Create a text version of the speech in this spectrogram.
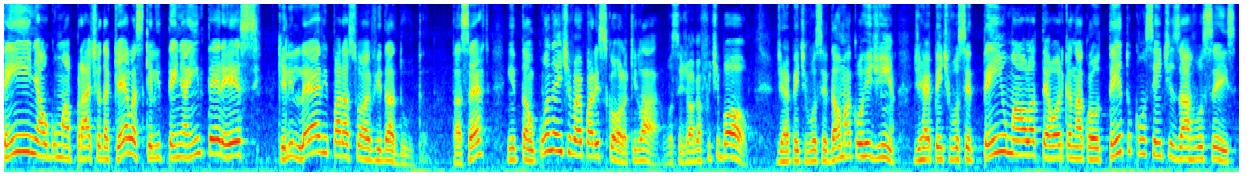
tenha alguma prática daquelas que ele tenha interesse, que ele leve para a sua vida adulta. Tá certo? Então, quando a gente vai para a escola, que lá você joga futebol, de repente você dá uma corridinha, de repente você tem uma aula teórica na qual eu tento conscientizar vocês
